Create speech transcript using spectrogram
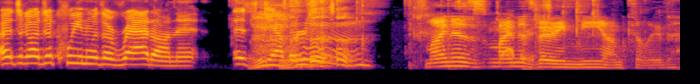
I got a queen with a rat on it. It's Scabbers. Mine is mine is very neon colored.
